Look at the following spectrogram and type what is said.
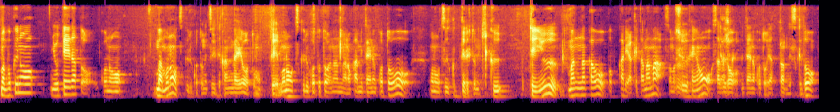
まあ、僕の予定だとこのまあ物を作ることについて考えようと思って物を作ることとは何なのかみたいなことを物を作ってる人に聞くっていう真ん中をぽっかり開けたままその周辺を探ろうみたいなことをやったんですけど、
